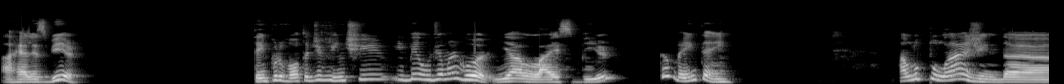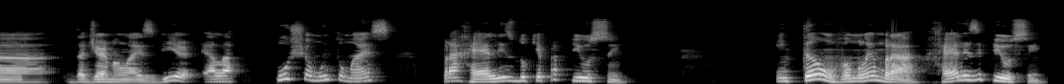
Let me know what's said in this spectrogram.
a Helles Beer. Tem por volta de 20 IBU de amargor e a Leis Beer também tem. A lupulagem da, da German Leis Beer, ela puxa muito mais para Helles do que para Pilsen. Então, vamos lembrar, Helles e Pilsen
